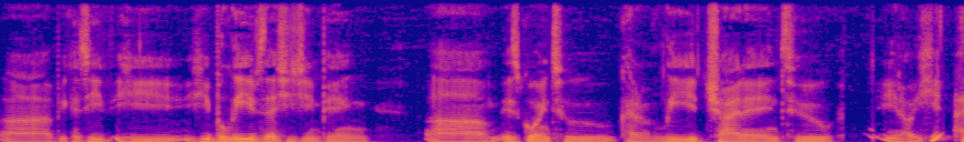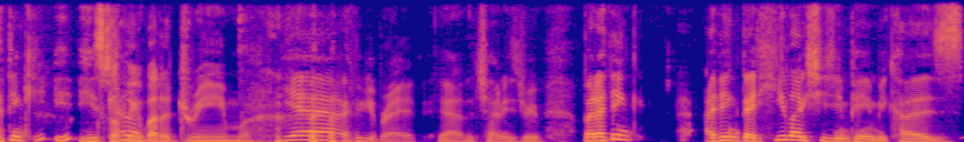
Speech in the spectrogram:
uh, because he he he believes that Xi Jinping um, is going to kind of lead China into you know he I think he, he's Something kind of, about a dream. Yeah, I think you're right. Yeah, the Chinese dream. But I think I think that he likes Xi Jinping because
